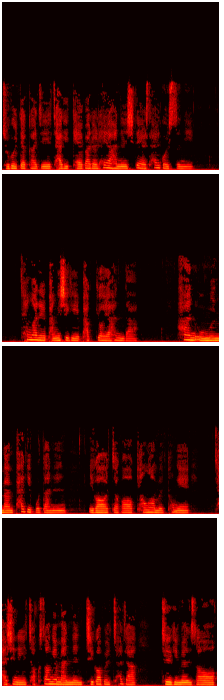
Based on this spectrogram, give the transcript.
죽을 때까지 자기 개발을 해야 하는 시대에 살고 있으니 생활의 방식이 바뀌어야 한다. 한 우물만 파기보다는 이것저것 경험을 통해 자신이 적성에 맞는 직업을 찾아 즐기면서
